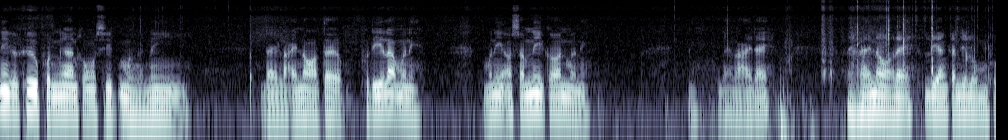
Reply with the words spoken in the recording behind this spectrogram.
นี่ก็คือผลงานของชิดมือนี่ได้หลายหนอเติบพอดีละมือนี่มือนี่เอาซ้ำนี่ก่อนมือนี่นี่ได้หลายได้ได้หลายหนอได้เรียงกันอยู่ลุมพู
